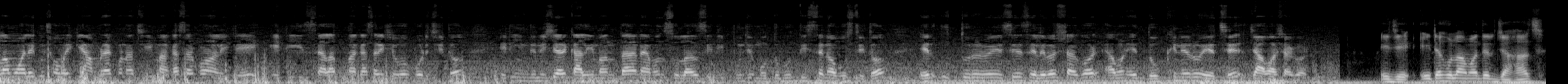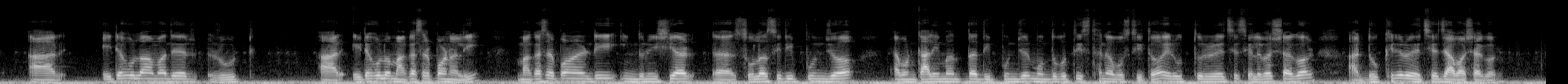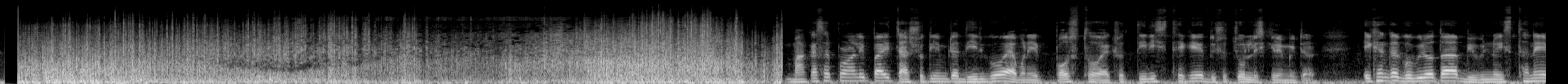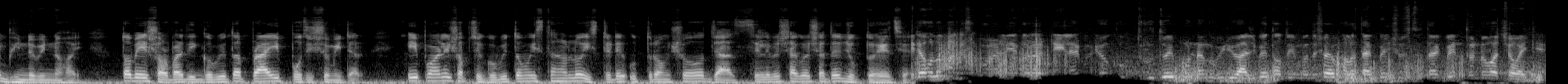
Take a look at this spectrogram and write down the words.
আসসালামু আলাইকুম সবাইকে। আমরা এখন আছি মাকাসার প্রণালীতে। এটি সালাত মাকাসার হিসেবেও পরিচিত। এটি ইন্দোনেশিয়ার কালিমান্তান এবং সোলাউসি দ্বীপপুঞ্জের মধ্যবর্তী স্থানে অবস্থিত। এর উত্তরে রয়েছে সেলেবাস সাগর এবং এর দক্ষিণে রয়েছে জাভা সাগর। এই যে, এটা হলো আমাদের জাহাজ, আর এটা হলো আমাদের রুট, আর এটা হলো মাকাসার প্রণালী। মাকাসার প্রণালীটি ইন্দোনেশিয়ার সোলাসি দ্বীপপুঞ্জ এবং কালিমান্তা দ্বীপপুঞ্জের মধ্যবর্তী স্থানে অবস্থিত। এর উত্তরে রয়েছে সেলেবাস সাগর আর দক্ষিণে রয়েছে জাভা সাগর। মাকাসার প্রণালী প্রায় চারশো কিলোমিটার দীর্ঘ এবং এর প্রস্থ একশো তিরিশ থেকে দুশো চল্লিশ কিলোমিটার। এখানকার গভীরতা বিভিন্ন স্থানে ভিন্ন ভিন্ন হয়, তবে এর সর্বাধিক গভীরতা প্রায় পঁচিশশো মিটার। এই প্রণালীর সবচেয়ে গভীরতম স্থান হলো স্টেটের উত্তর অংশ, যা সেলেবের সাগরের সাথে যুক্ত হয়েছে। এটা হলো দ্রুতই পূর্ণাঙ্গ ভিডিও আসবে। ততই মধ্যে সবাই ভালো থাকবেন, সুস্থ থাকবেন। ধন্যবাদ সবাইকে।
